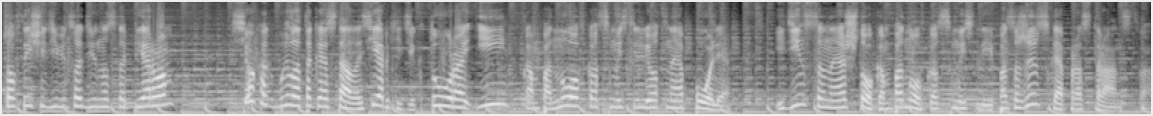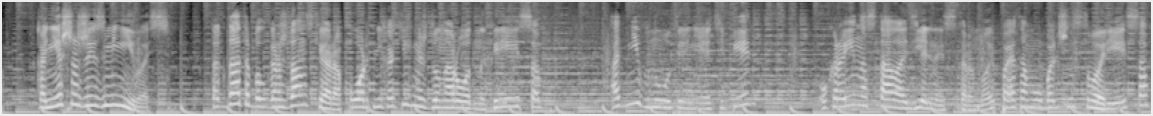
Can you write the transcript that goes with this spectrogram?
что в 1991 все как было, так и осталось. И архитектура, и компоновка, в смысле летное поле. Единственное, что компоновка в смысле и пассажирское пространство, конечно же, изменилось. Тогда-то был гражданский аэропорт, никаких международных рейсов, одни внутренние, теперь Украина стала отдельной страной, поэтому большинство рейсов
